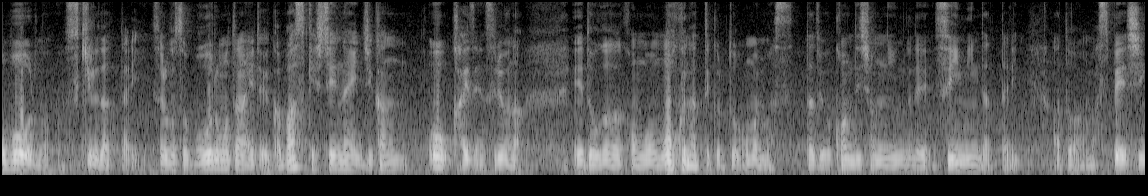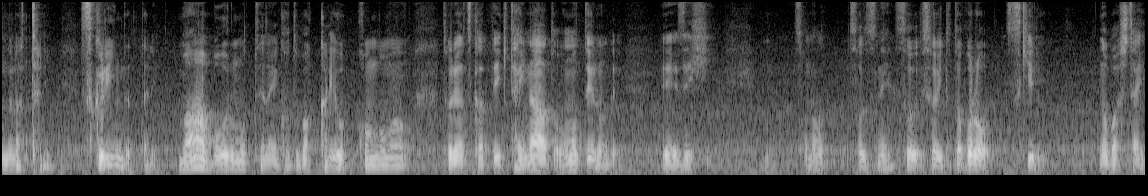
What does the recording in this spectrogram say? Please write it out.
ーボールのスキルだったりそれこそボール持たないというかバスケしていない時間を改善するような動画が今後も多くなってくると思います。例えばコンディショニングで睡眠だったりあとはまスペーシングだったりスクリーンだったりまあボール持ってないことばっかりを今後も取り扱っていきたいなと思っているので、えーぜひそのそうですね。そうそういったところをスキル伸ばしたい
